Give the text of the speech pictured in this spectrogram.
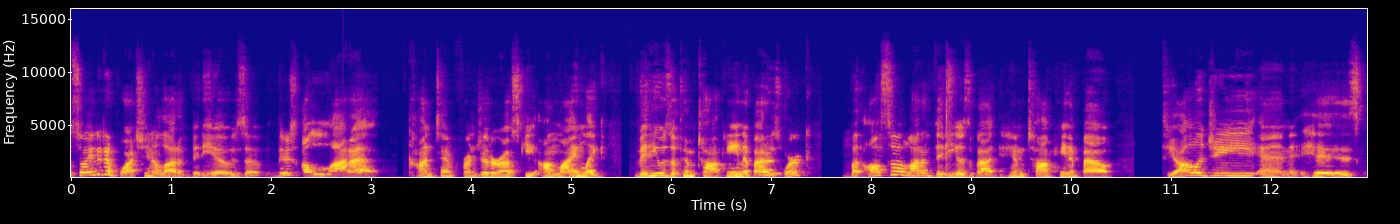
so I ended up watching a lot of videos of. There's a lot of content from Jodorowsky online, like videos of him talking about his work, but also a lot of videos about him talking about theology and his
